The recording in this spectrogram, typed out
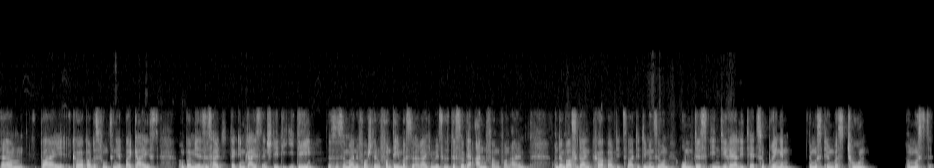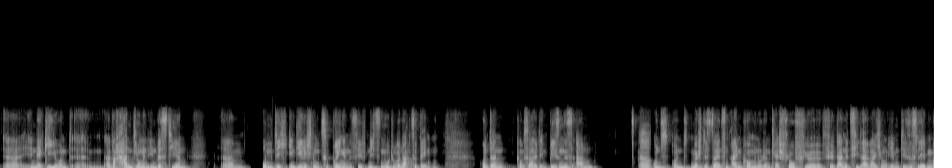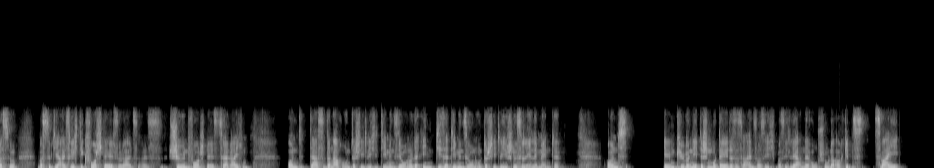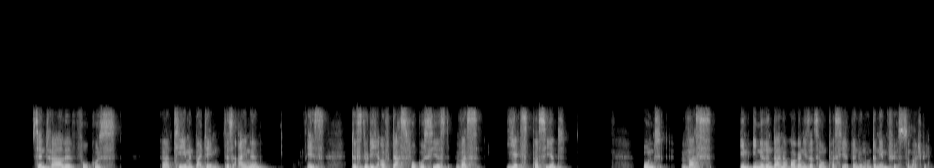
ähm, bei Körper, das funktioniert bei Geist. Und bei mir ist es halt, der, im Geist entsteht die Idee, das ist so meine Vorstellung von dem, was du erreichen willst. Also das ist so der Anfang von allem. Und dann brauchst du deinen Körper, die zweite Dimension, um das in die Realität zu bringen. Du musst irgendwas tun und musst äh, Energie und äh, einfach Handlungen investieren, ähm, um dich in die Richtung zu bringen. Es hilft nichts, nur drüber nachzudenken. Und dann kommst du halt im Business an äh, und, und möchtest da jetzt ein Einkommen oder ein Cashflow für, für deine Zielerreichung, eben dieses Leben, was du, was du dir als richtig vorstellst oder als, als schön vorstellst, zu erreichen. Und da hast du dann auch unterschiedliche Dimensionen oder in dieser Dimension unterschiedliche Schlüsselelemente. Und im kybernetischen Modell, das ist ja eins, was ich, was ich lehre an der Hochschule auch, gibt es zwei zentrale Fokus-Themen äh, bei dem. Das eine ist, dass du dich auf das fokussierst, was jetzt passiert und was im Inneren deiner Organisation passiert, wenn du ein Unternehmen führst zum Beispiel.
